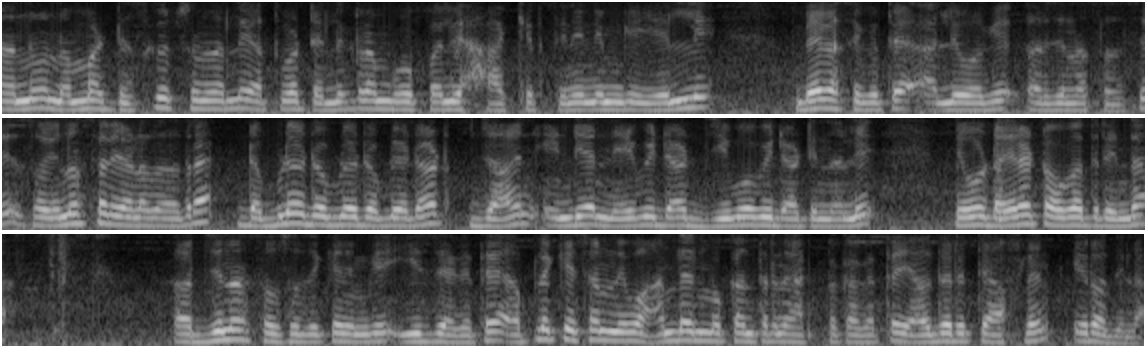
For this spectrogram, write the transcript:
ನಾನು ನಮ್ಮ ಡಿಸ್ಕ್ರಿಪ್ಷನಲ್ಲಿ ಅಥವಾ ಟೆಲಿಗ್ರಾಮ್ ಗ್ರೂಪಲ್ಲಿ ಹಾಕಿರ್ತೀನಿ. ನಿಮಗೆ ಎಲ್ಲಿ ಬೇಗ ಸಿಗುತ್ತೆ ಅಲ್ಲಿ ಹೋಗಿ ಅರ್ಜಿನ ಸಲ್ಲಿಸಿ. ಸೊ ಇನ್ನೊಂದ್ಸರಿ ಹೇಳೋದಾದರೆ W W W dot join Indian navy dot G O V dot ಇನ್ನಲ್ಲಿ ನೀವು ಡೈರೆಕ್ಟ್ ಹೋಗೋದ್ರಿಂದ ಅರ್ಜಿನ ಸಲ್ಲಿಸೋದಕ್ಕೆ ನಿಮಗೆ ಈಸಿ ಆಗುತ್ತೆ. ಅಪ್ಲಿಕೇಶನ್ ನೀವು ಆನ್ಲೈನ್ ಮುಖಾಂತರನೇ ಹಾಕಬೇಕಾಗುತ್ತೆ. ಯಾವುದೇ ರೀತಿ ಆಫ್ಲೈನ್ ಇರೋದಿಲ್ಲ.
